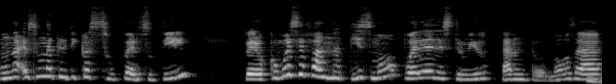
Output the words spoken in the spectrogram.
una, es una crítica súper sutil, pero como ese fanatismo puede destruir tanto, ¿no? O sea,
